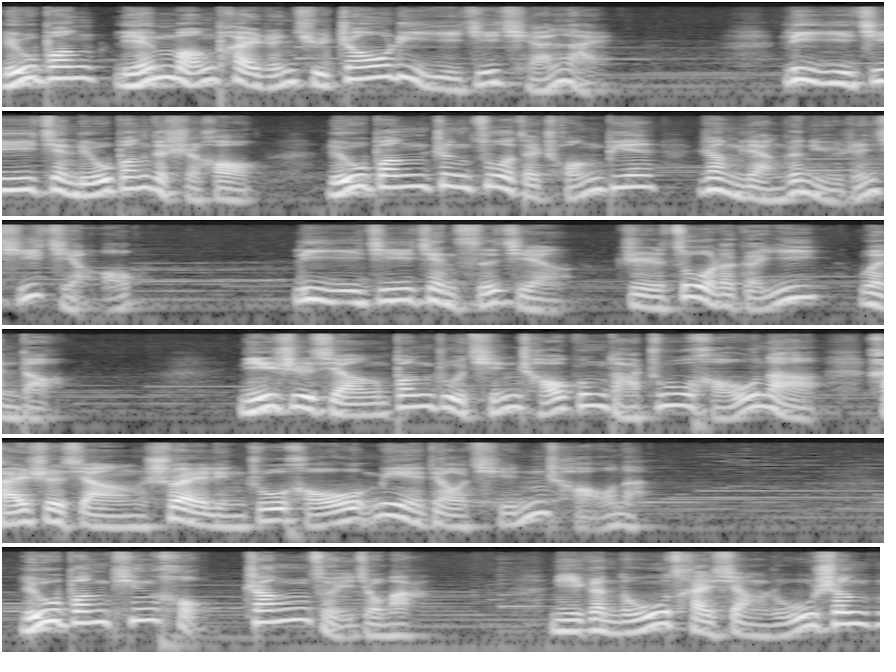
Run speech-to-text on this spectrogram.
刘邦连忙派人去招利益姬前来。利益姬见刘邦的时候，刘邦正坐在床边让两个女人洗脚。利益姬见此景，只做了个揖，问道：“您是想帮助秦朝攻打诸侯呢，还是想率领诸侯灭掉秦朝呢？”刘邦听后，张嘴就骂：“你个奴才像儒生！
